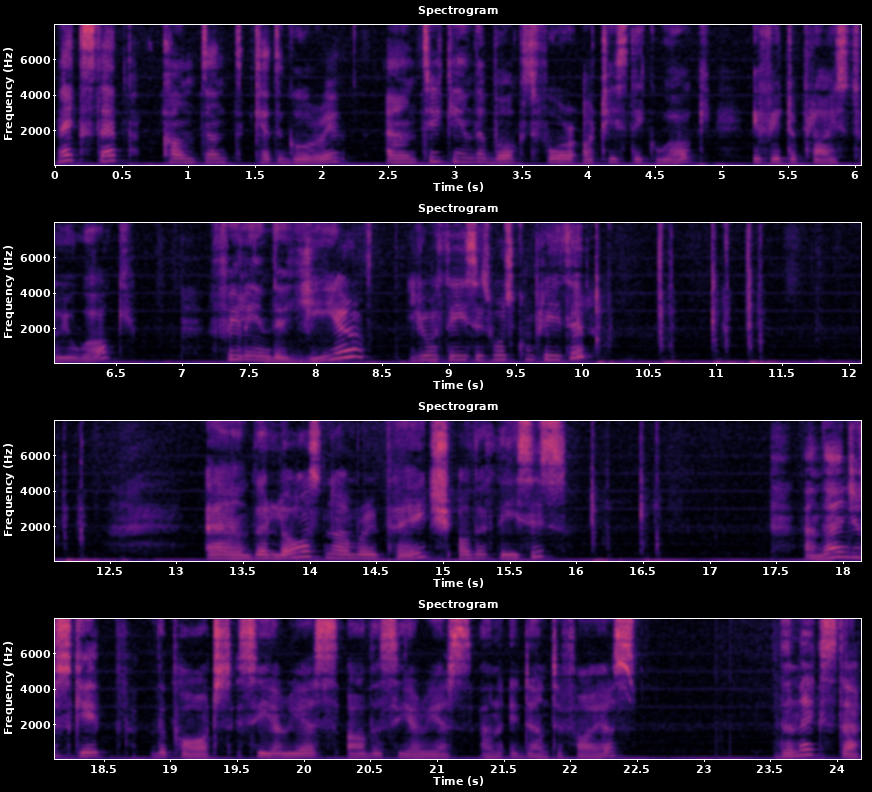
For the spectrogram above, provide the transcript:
Next step, content category and tick in the box for artistic work if it applies to your work. Fill in the year your thesis was completed and the last numbered page of the thesis and then you skip the parts series, other series and identifiers. The next step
